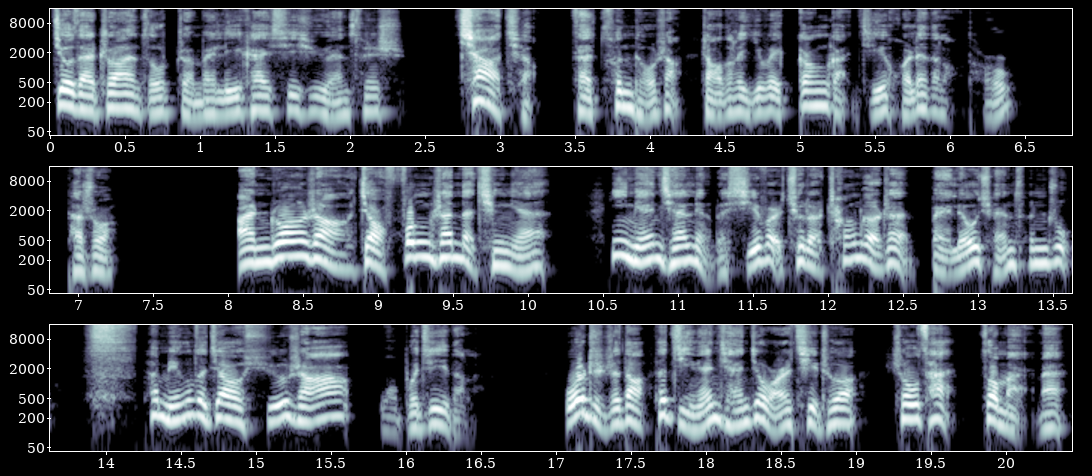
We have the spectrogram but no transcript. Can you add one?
就在专案组准备离开西序园村时，恰巧在村头上找到了一位刚赶集回来的老头。他说：“俺庄上叫封山的青年，一年前领着媳妇去了昌乐镇北流泉村住，他名字叫徐啥，我不记得了。”我只知道他几年前就玩汽车、收菜、做买卖。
